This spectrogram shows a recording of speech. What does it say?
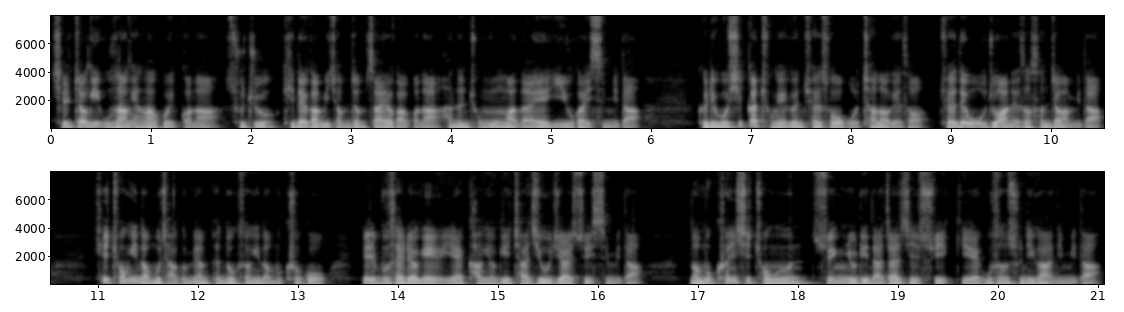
실적이 우상향하고 있거나 수주, 기대감이 점점 쌓여가거나 하는 종목마다의 이유가 있습니다. 그리고 시가총액은 최소 5천억에서 최대 5조 안에서 선정합니다. 시총이 너무 작으면 변동성이 너무 크고 일부 세력에 의해 가격이 좌지우지할 수 있습니다. 너무 큰 시총은 수익률이 낮아질 수 있기에 우선순위가 아닙니다.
